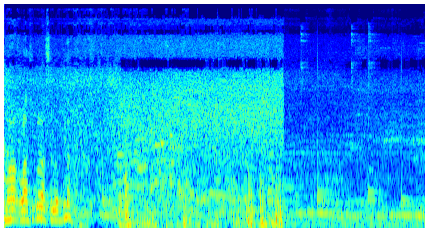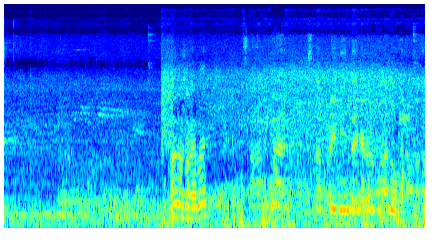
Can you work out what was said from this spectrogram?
Mga klase ko nasa loob na. Ha, nasa ka ba? Basta kami ka. Basta pre, hintay ka na ng mga ano. Kalala ka.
